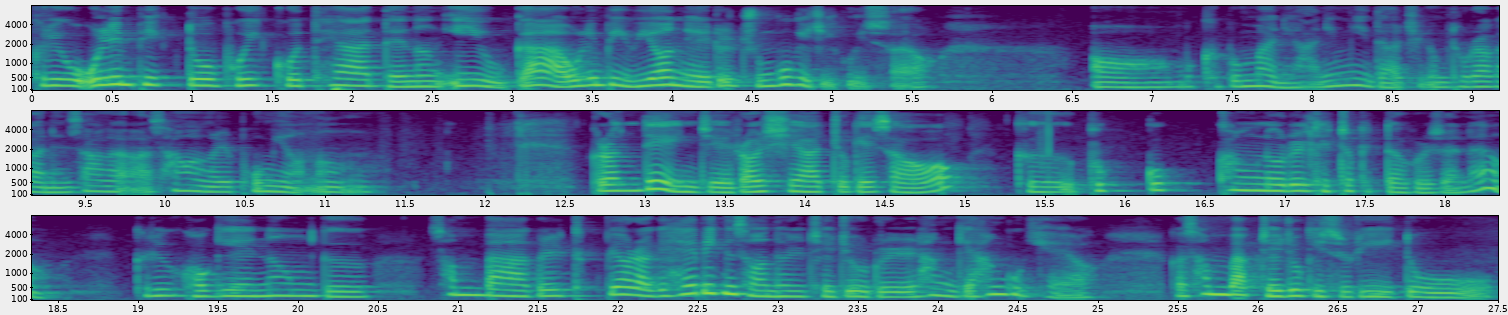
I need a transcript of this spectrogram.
그리고 올림픽도 보이콧해야 되는 이유가 올림픽 위원회를 중국이 쥐고 있어요. 어, 뭐 그뿐만이 아닙니다. 지금 돌아가는 상황, 상황을 보면은. 그런데 이제 러시아 쪽에서 그 북극 항로를 개척했다고 그러잖아요. 그리고 거기에는 그 선박을 특별하게 해빙선을 제조를 한 게 한국이에요. 그러니까 선박 제조 기술이 또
